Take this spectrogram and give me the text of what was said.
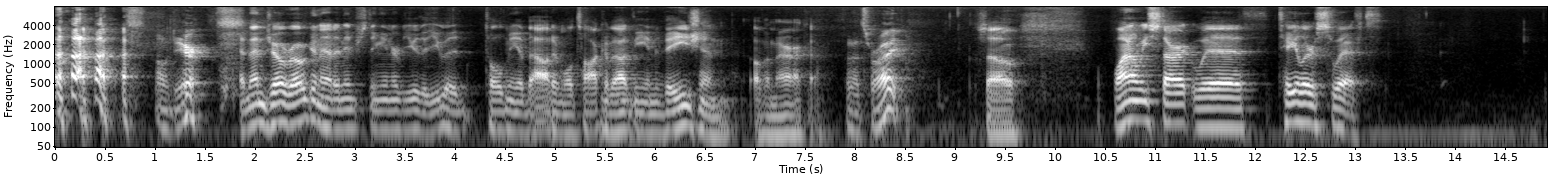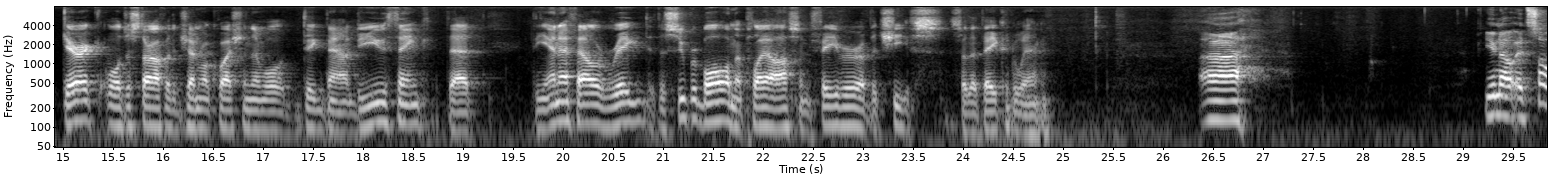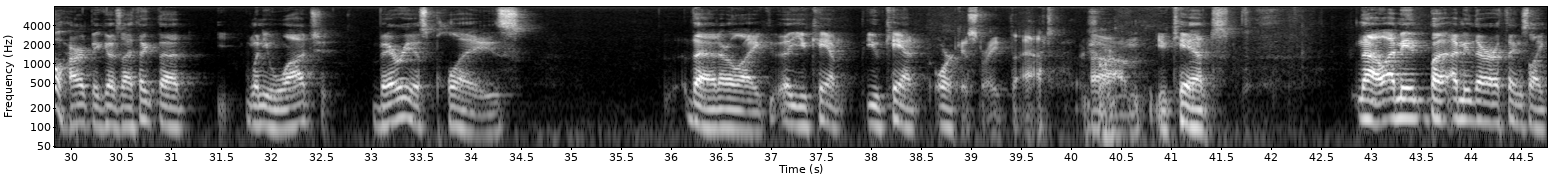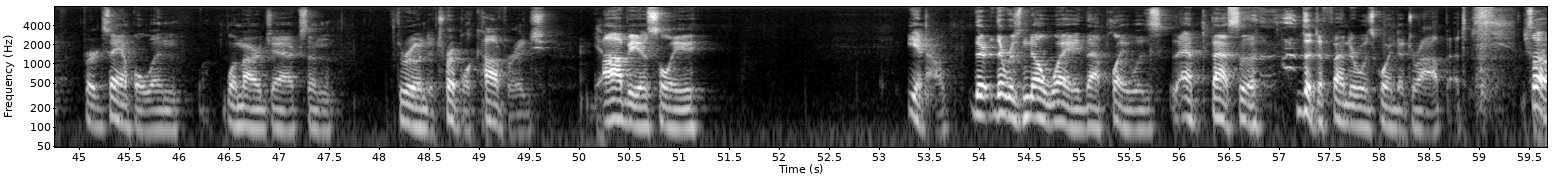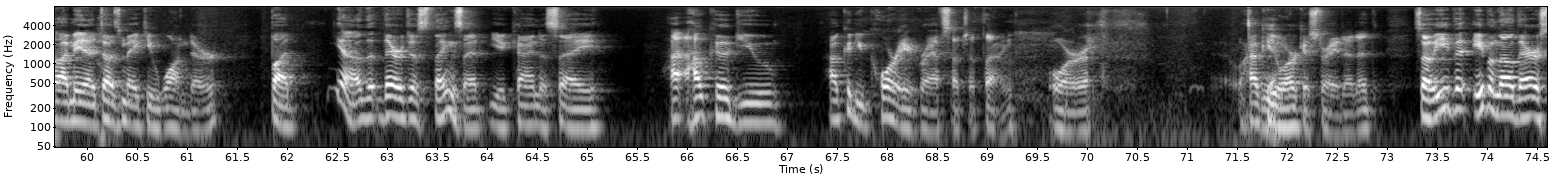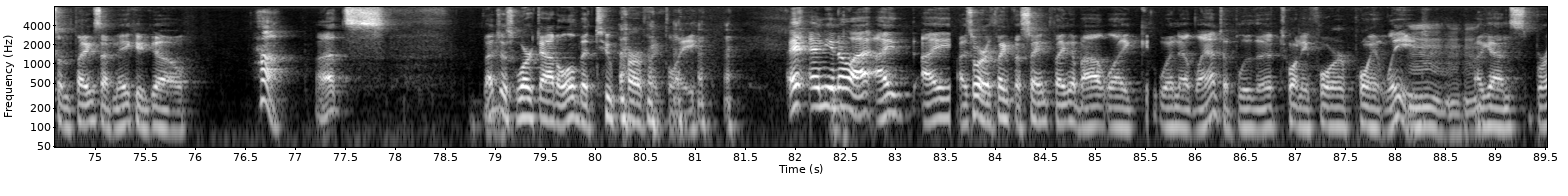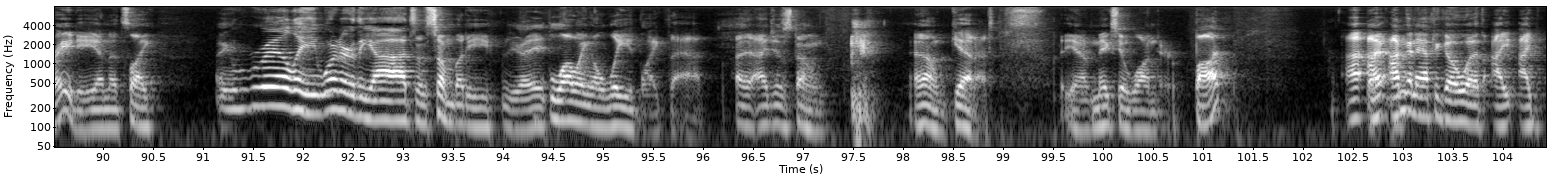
oh dear. And then Joe Rogan had an interesting interview that you had told me about, and we'll talk about mm-hmm. the invasion of America. That's right. So, why don't we start with Taylor Swift? Garrick, we'll just start off with a general question, then we'll dig down. Do you think that the NFL rigged the Super Bowl and the playoffs in favor of the Chiefs so that they could win? You know, it's so hard because I think that when you watch various plays that are like uh, you can't you can't orchestrate that. Um, you can't. No, I mean, but I mean, there are things like, for example, when Lamar Jackson threw into triple coverage, Yeah. obviously, you know, there there was no way that play was at best uh, the defender was going to drop it. So I mean, it does make you wonder, but you know, th- there are just things that you kind of say, how, how could you, how could you choreograph such a thing, or how can you orchestrate it? it? So even even though there are some things that make you go, huh, that's that just worked out a little bit too perfectly. And, and you know, I, I, I, I sort of think the same thing about like when Atlanta blew the 24 point lead mm-hmm. against Brady. And it's like, I mean, really, what are the odds of somebody Right. blowing a lead like that? I, I just don't, I don't get it. You know, it makes you wonder. But I, I, I'm going to have to go with I, I,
